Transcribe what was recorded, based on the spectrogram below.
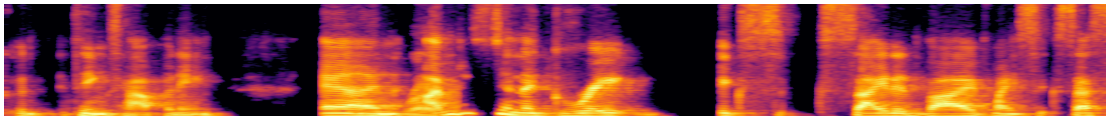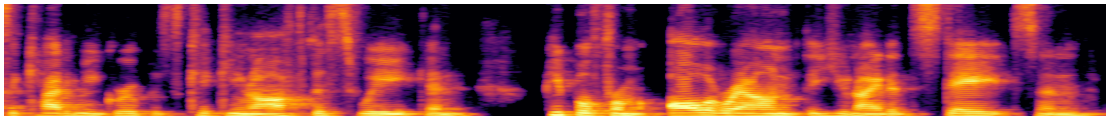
good things happening. And right. I'm just in a great, excited vibe. My Success Academy group is kicking off this week, and people from all around the United States and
